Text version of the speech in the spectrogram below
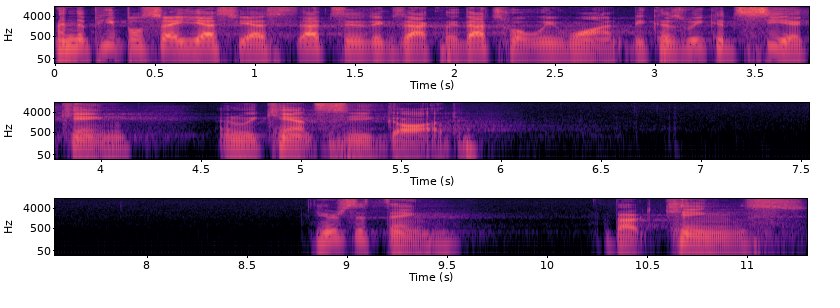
And the people say, Yes, yes, that's it exactly. That's what we want, because we could see a king and we can't see God. Here's the thing about kings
